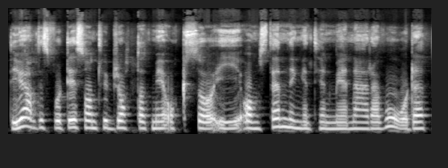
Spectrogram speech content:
Det är ju alltid svårt. Det är sånt vi brottat med också i omställningen till en mer nära vård. Att,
